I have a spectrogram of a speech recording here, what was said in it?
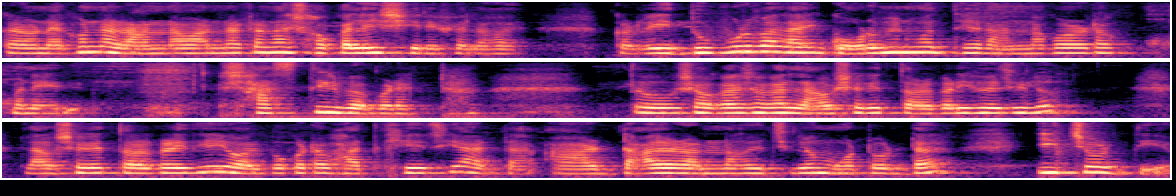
কারণ এখন না রান্না বান্নাটা না সকালেই সেরে ফেলা হয়। কারণ এই দুপুরবেলায় গরমের মধ্যে রান্না করাটা মানে শাস্তির ব্যাপার একটা। তো সকাল সকাল লাউ শাকের তরকারি হয়েছিল। লাউ শাকের তরকারি দিয়েই অল্প কটা ভাত খেয়েছি, আর আর ডাল রান্না হয়েছিল মটর ডাল, ইঁচড় দিয়ে।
